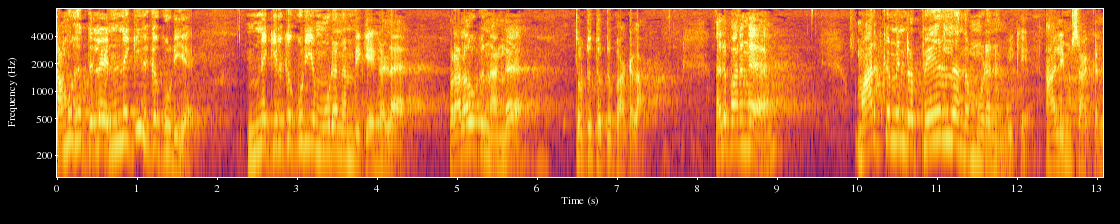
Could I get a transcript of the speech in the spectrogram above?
சமூகத்தில் இன்னைக்கு இருக்கக்கூடிய இன்னைக்கு இருக்கக்கூடிய மூட நம்பிக்கைகளை ஓரளவுக்கு நாங்கள் தொட்டு தொட்டு பார்க்கலாம். அதில் பாருங்க மார்க்கம் என்ற பேரில் அந்த மூட நம்பிக்கை ஆலிம் சாக்கள்.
